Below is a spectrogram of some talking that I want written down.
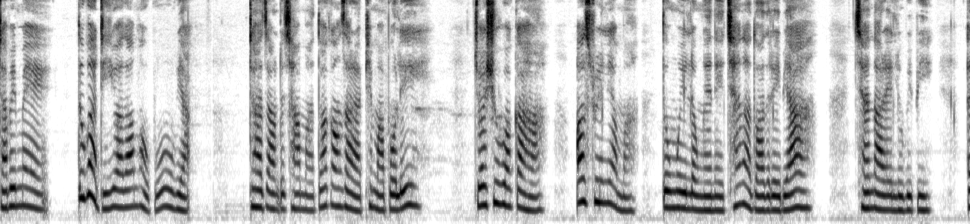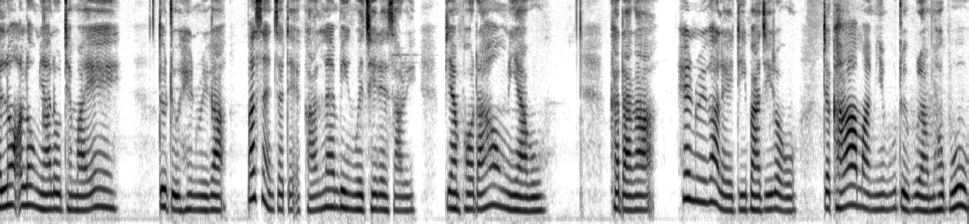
ဒါပေမဲ့ သူကဒီရွာသားမဟုတ်ဘူးဗျဒါကြောင့်တခြားမှာသွားကောင်းစားတာဖြစ်မှာပေါ့လေဂျော်ရှူဝါကဟာဩစတြေးလျမှာသုံးမွေးလုပ်ငန်းနဲ့ချမ်းသာသွားတဲ့ဗျာချမ်းသာတဲ့လူပြီးပြီးအလွန်အလုံးများလို့ထင်ပါရဲ့သူ့တူဟင်နရီကပတ်စံချက်တဲ့အခါလှမ်းပြီးငွေချေးတဲ့စာတွေပြန်ဖော်တာအောင်မရဘူးခတ်တာကဟင်နရီကလည်းဒီပါကြီးတော့ကိုတခါမှမြင်ဘူးတွေ့ဘူးတာမဟုတ်ဘူး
